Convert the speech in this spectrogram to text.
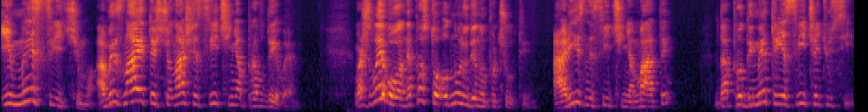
І ми свідчимо, а ви знаєте, що наше свідчення правдиве. Важливо не просто одну людину почути, а різне свідчення мати. Да, Про Димитрія свідчать усі.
